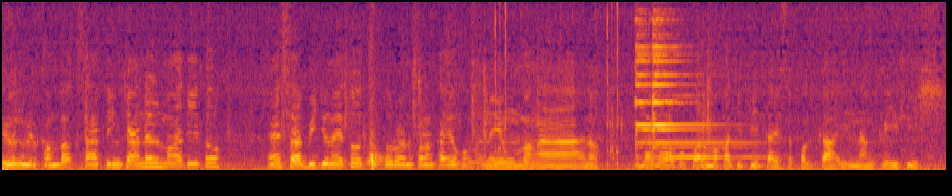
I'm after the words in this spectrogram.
Ayun, welcome back sa ating channel mga tito. Ayan, sa video na ito, tuturuan ko lang kayo kung ano yung mga ano, ginagawa ko para makatipid tayo sa pagkain ng crayfish.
